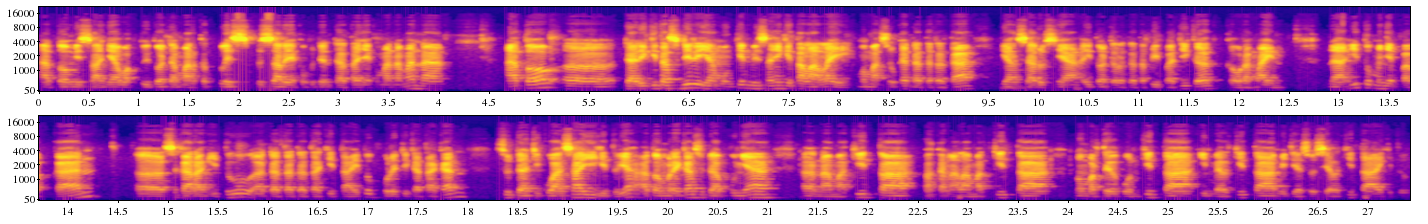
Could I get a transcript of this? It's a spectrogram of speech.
atau misalnya waktu itu ada marketplace besar yang kemudian datanya ke mana-mana, atau e, dari kita sendiri yang mungkin misalnya kita lalai memasukkan data-data yang seharusnya itu adalah data pribadi ke, ke orang lain. Nah itu menyebabkan Eh, sekarang itu eh, data-data kita itu boleh dikatakan sudah dikuasai gitu ya atau mereka sudah punya eh, nama kita bahkan alamat kita nomor telepon kita email kita media sosial kita gitu.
